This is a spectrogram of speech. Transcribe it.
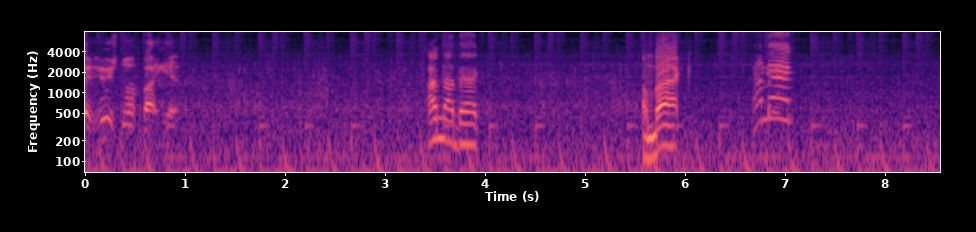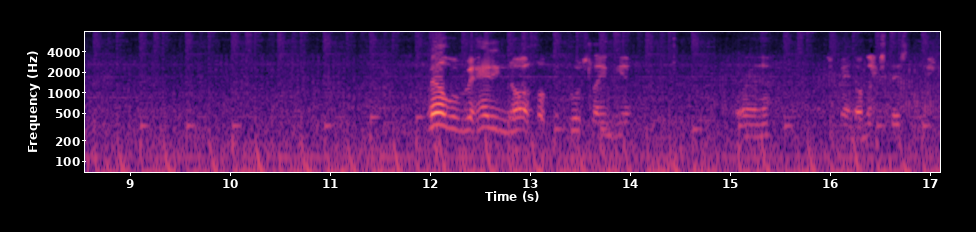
Right, who's not back yet? I'm not back. I'm back. I'm back. Well, we'll be heading north up the coastline here. Uh, spend our next destination.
